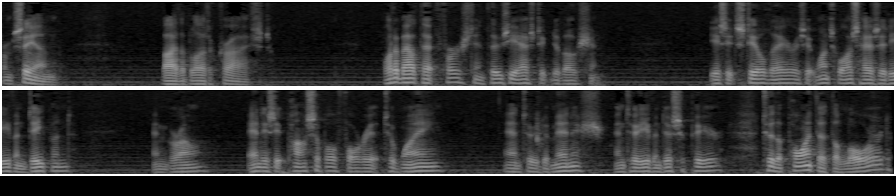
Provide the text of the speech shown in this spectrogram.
from sin by the blood of Christ. What about that first enthusiastic devotion? Is it still there as it once was? Has it even deepened and grown? And is it possible for it to wane and to diminish and to even disappear to the point that the Lord,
